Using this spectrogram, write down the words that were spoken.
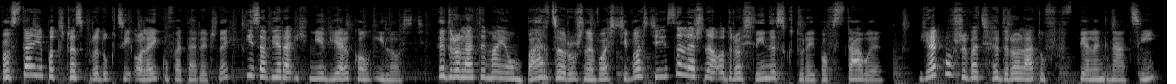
Powstaje podczas produkcji olejków eterycznych i zawiera ich niewielką ilość. Hydrolaty mają bardzo różne właściwości zależne od rośliny, z której powstały. Jak używać hydrolatów w pielęgnacji?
